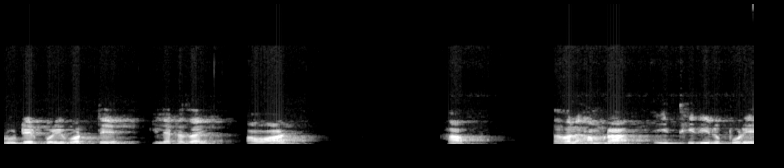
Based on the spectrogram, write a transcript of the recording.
রুটের পরিবর্তে কি লেখা যায়? পাওয়ার হাফ তাহলে আমরা এই থ্রির উপরে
